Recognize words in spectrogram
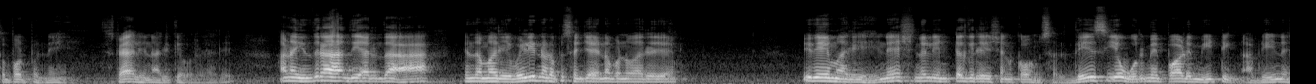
சப்போர்ட் பண்ணி ஸ்டாலின் அறிக்கை விடுறாரு. ஆனால் இந்திரா காந்தியாக இருந்தால் இந்த மாதிரி வெளிநடப்பு செஞ்சால் என்ன பண்ணுவார்? இதே மாதிரி நேஷ்னல் இன்டகிரேஷன் கவுன்சில் தேசிய ஒருமைப்பாடு மீட்டிங் அப்படின்னு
